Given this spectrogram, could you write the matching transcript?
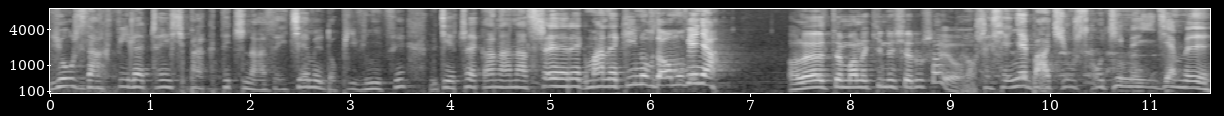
Już za chwilę część praktyczna. Zejdziemy do piwnicy, gdzie czeka na nas szereg manekinów do omówienia. Ale te manekiny się ruszają. Proszę się nie bać, już schodzimy, idziemy.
